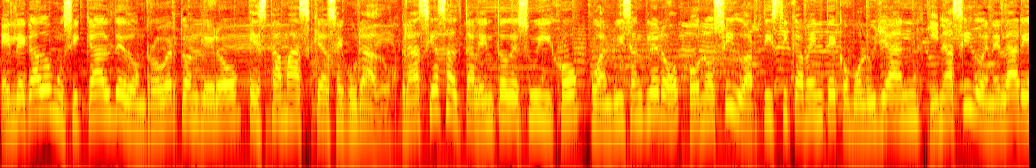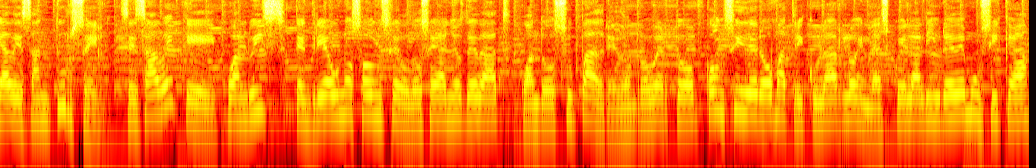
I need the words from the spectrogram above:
el legado musical de don Roberto Angleró está más que asegurado, gracias al talento de su hijo, Juan Luis Angleró, conocido artísticamente como Luyan y nacido en el área de Santurce. Se sabe que Juan Luis tendría unos 11 o 12 años de edad cuando su padre, don Roberto, consideró matricularlo en la Escuela Libre de Música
